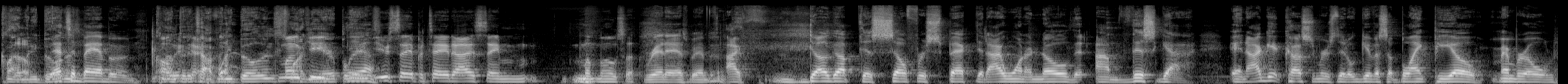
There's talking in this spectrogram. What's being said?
Climb any So- buildings? That's a baboon. Climb to the Okay. top of any buildings, Monkey. the airplane. Yeah. You say potato, I say m- mimosa. Red ass baboon. I dug up this self respect that I want to know that I'm this guy. And I get customers that'll give us a blank PO. Remember old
